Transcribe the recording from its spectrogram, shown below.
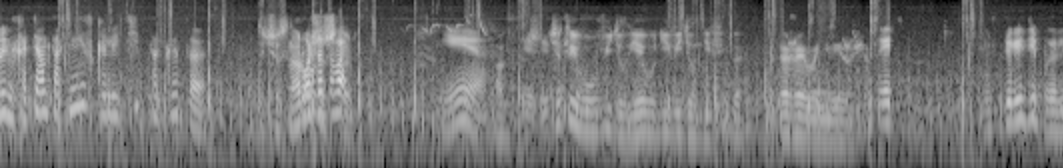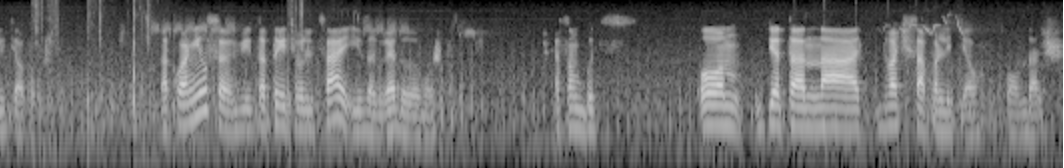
Блин, хотя он так низко летит, так это. Ты что, снаружи, Может, что этого- ли? Не. А Я- где ты его увидел? Я его не видел нифига. Я тоже его не вижу сейчас. Треть- ну, впереди пролетел только что. Наклонился, вид от третьего лица и заглядываю мышкой. Сейчас он будет... Он где-то на два часа полетел. Он дальше.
